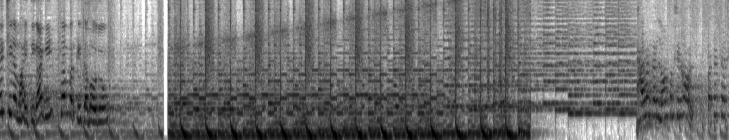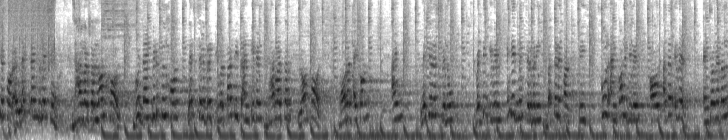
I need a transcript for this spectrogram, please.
ಹೆಚ್ಚಿನ ಮಾಹಿತಿಗಾಗಿ ಸಂಪರ್ಕಿಸಬಹುದು Dharwarkar Lawn Function Hall. Perfect selection for a lifetime relation. Dharwarkar Lawn Hall. Good and beautiful hall. Let's celebrate your parties and events. Dharwarkar Lawn Hall. Modern icon and luxurious venue. Wedding events, engagement ceremony, birthday parties, school and college events or other events. Enjoyable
